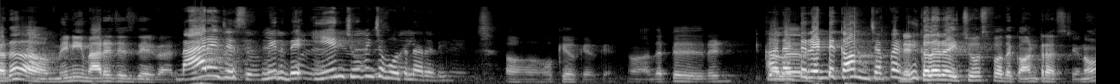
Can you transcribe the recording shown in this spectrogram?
కదా మెనీ మ్యారేజెస్ దే మ్యారేజెస్ మీరు ఏం చూపించబోతున్నారు అది okay okay okay that red that red come చెప్పండి colour I choose for the contrast you know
